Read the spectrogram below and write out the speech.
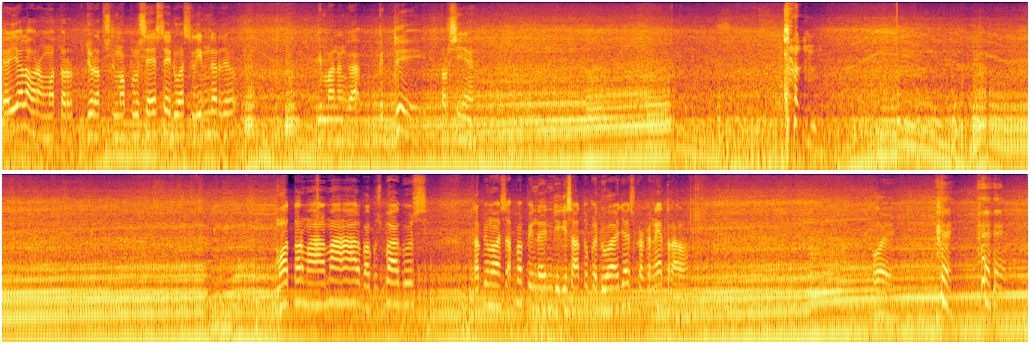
Ya iyalah orang motor 750 cc 2 silinder cok. Gimana nggak gede torsinya motor mahal-mahal bagus-bagus. Tapi mas apa pindahin gigi satu ke dua aja suka ke netral. Woi.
